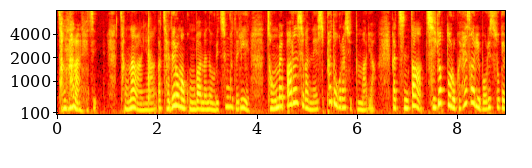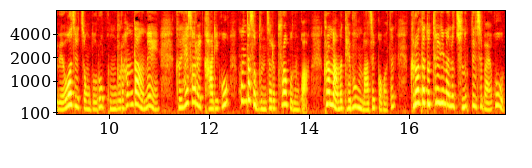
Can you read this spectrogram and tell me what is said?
장난 아니지. 장난 아니야. 그러니까 제대로만 공부하면 우리 친구들이 정말 빠른 시간 내에 10회 독을 할 수 있단 말이야. 그러니까 진짜 지겹도록 그 해설이 머릿속에 외워질 정도로 공부를 한 다음에 그 해설을 가리고 혼자서 문제를 풀어보는 거야. 그러면 아마 대부분 맞을 거거든. 그런데도 틀리면 주눅 들지 말고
